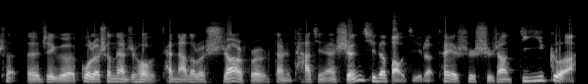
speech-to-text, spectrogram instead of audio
圣呃，这个过了圣诞之后才拿到了十二分，但是他竟然神奇的保级了。他也是史上第一个啊，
